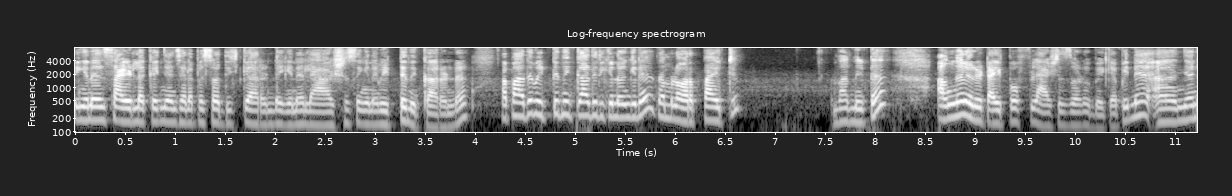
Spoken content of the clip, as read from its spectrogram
ഇങ്ങനെ സൈഡിലൊക്കെ ഞാൻ ചിലപ്പോൾ ശ്രദ്ധിക്കാറുണ്ട്. ഇങ്ങനെ ലാഷസ് ഇങ്ങനെ വിട്ട് നിൽക്കാറുണ്ട്. അപ്പോൾ അത് വിട്ട് നിൽക്കാതിരിക്കണമെങ്കിൽ നമ്മൾ ഉറപ്പായിട്ടും വന്നിട്ട് അങ്ങനെ ഒരു ടൈപ്പ് ഓഫ് ഫ്ലാഷസോടെ ഉപയോഗിക്കാം പിന്നെ ഞാൻ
